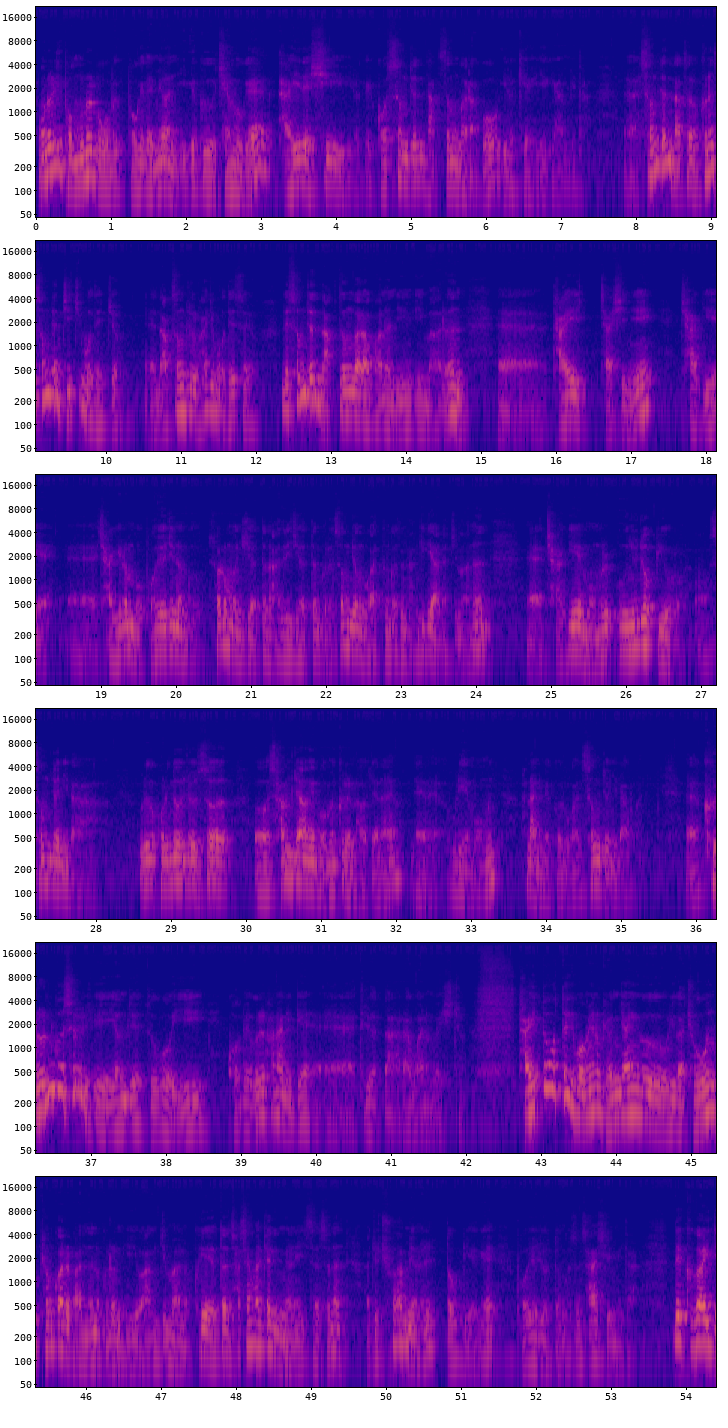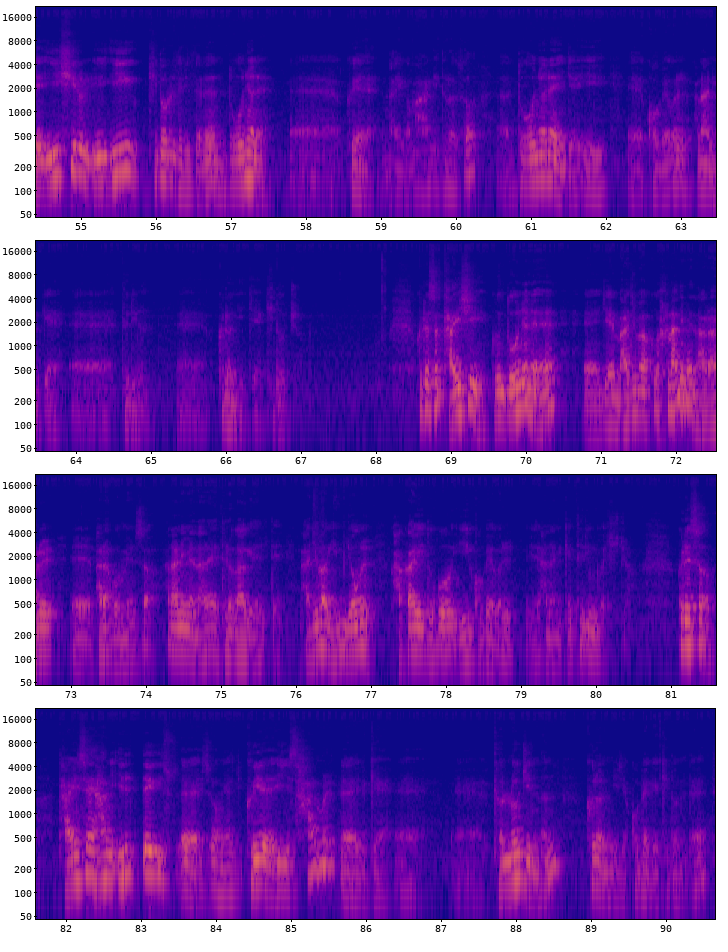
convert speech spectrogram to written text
오늘 이 본문을 보고, 보게 되면 그 제목에 다윗의 시 이렇게 곧 성전 낙성가라고 이렇게 얘기합니다. 성전 낙성 그는 성전 짓지 못했죠. 낙성술을 하지 못했어요. 근데 성전 낙성가라고 하는 이, 이 말은 다윗 자신이 자기의 자기는 뭐 보여지는 그 솔로몬 지었던 아들이 지었던 그런 성전과 같은 것은 남기지 않았지만은 에, 자기의 몸을 은유적 비유로 어, 성전이다. 우리가 고린도전서 어, 3장에 보면 그래 나오잖아요. 네, 우리의 몸은 하나님의 거룩한 성전이라고. 에, 그런 것을 염두에 두고 이 고백을 하나님께 에, 드렸다라고 하는 것이죠. 다윗도 어떻게 보면은 굉장히 그 우리가 좋은 평가를 받는 그런 이 왕이지만 그의 어떤 사생활적인 면에 있어서는 아주 추한 면을 또 우리에게 보여줬던 것은 사실입니다. 근데 그가 이제 이 시를 이, 이 기도를 드릴 때는 노년에 에, 그의 나이가 많이 들어서 에, 노년에 이제 이 에, 고백을 하나님께 에, 드리는 에, 그런 이제 기도죠. 그래서 다윗이 그 노년에 에, 이제 마지막 그 하나님의 나라를 에, 바라보면서 하나님의 나라에 들어가게 될 때 마지막 임종을 가까이 두고 이 고백을 예, 하나님께 드린 것이죠. 그래서 다윗의 한 일대기 중에 그의 이 삶을 에, 이렇게 결론 짓는 그런 이제 고백의 기도인데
